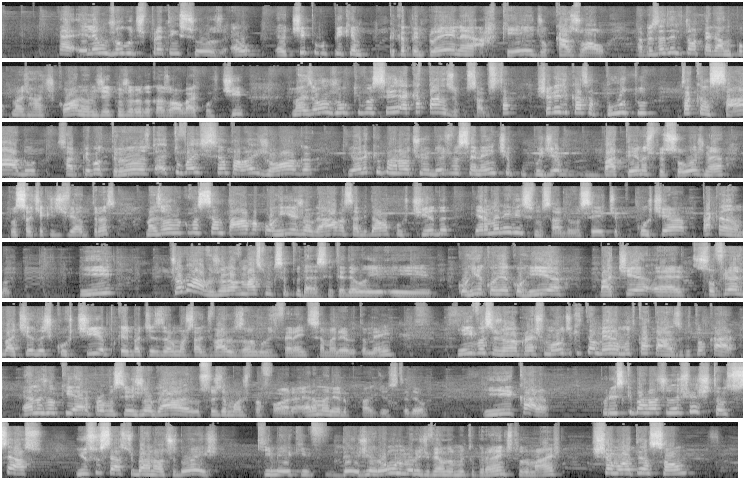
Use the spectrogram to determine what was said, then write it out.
É, ele é um jogo despretensioso. É o, é o típico pick, and, pick up and play, né? Arcade ou casual. Apesar dele ter uma pegada um pouco mais hardcore, né? Um jeito que um jogador casual vai curtir. Mas é um jogo que você é catársico, sabe? Você tá, chega de casa puto, tá cansado, sabe? Pegou trânsito, aí tu vai, senta lá e joga. E olha que o Burnout 1 e 2 você nem, tipo, podia bater nas pessoas, né? Você só tinha que desviar do trânsito. Mas é um jogo que você sentava, corria, jogava, sabe? Dava uma curtida. E era maneiríssimo, sabe? Você, tipo, curtia pra caramba. E jogava, jogava o máximo que você pudesse, entendeu? E, e corria, corria, corria, batia, é, sofria as batidas, curtia, porque as batidas eram mostradas de vários ângulos diferentes, isso é maneiro também. E aí você joga Crash Mode, que também era muito catártico. Então, cara, era um jogo que era para você jogar os seus demônios para fora. Era maneiro por causa disso, entendeu? E, cara, por isso que Burnout 2 fez tanto sucesso. E o sucesso de Burnout 2, que meio que gerou um número de vendas muito grande e tudo mais, chamou a atenção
